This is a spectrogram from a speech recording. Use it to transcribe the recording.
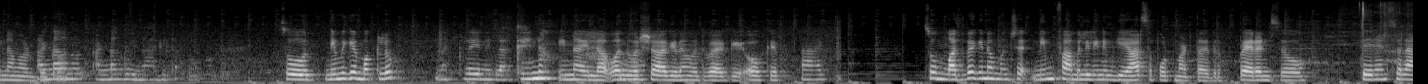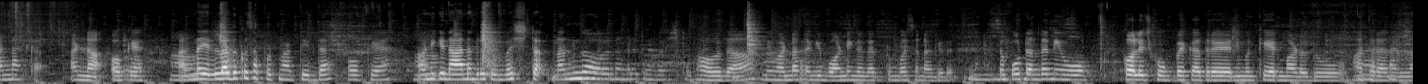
ಇನ್ನ ಮಾಡಬೇಕು. ಅಣ್ಣನೂ ಅಣ್ಣಂಗೂ ಇನ್ನೂ ಆಗಿಲ್ಲ. ಸೊ ನಿಮಗೆ ಮಕ್ಕಳು ಮಕ್ಕಳು ಏನಿಲ್ಲ ಅಕ್ಕ ಇನ್ನು ಇನ್ನ ಇಲ್ಲ ಒಂದು ವರ್ಷ ಆಗಿದೆ ಮದುವೆ ಆಗಿ. ಓಕೆ. ಸೊ ಮದುವೆಗಿನ ಮುಂಚೆ ನಿಮ್ಮ ಫ್ಯಾಮಿಲಿಲಿ ನಿಮಗೆ ಯಾರು ಸಪೋರ್ಟ್ ಮಾಡ್ತಾ ಇದ್ರು? ಪೇರೆಂಟ್ಸು ಪೇರೆಂಟ್ಸ್ ಎಲ್ಲ ಅಣ್ಣ ಅಕ್ಕ. ಅಣ್ಣ ಓಕೆ ಅಣ್ಣ ಎಲ್ಲದಕ್ಕೂ ಸಪೋರ್ಟ್ ಮಾಡ್ತಿದ್ದ. ಓಕೆ ಅವನಿಗೆ ನಾನಂದ್ರೆ ತುಂಬಾ ಇಷ್ಟ. ನನಗೂ ಅವನಂದ್ರೆ ತುಂಬಾ ಇಷ್ಟ. ಹೌದಾ? ನೀವು ಅಣ್ಣ ತಂಗಿ ಬಾಂಡಿಂಗ್ ಆಗೋದು ತುಂಬಾ ಚೆನ್ನಾಗಿದೆ. ಸಪೋರ್ಟ್ ಅಂದ್ರೆ ನೀವು ಕಾಲೇಜ್ಗೆ ಹೋಗ್ಬೇಕಾದ್ರೆ ನಿಮ್ಮನ್ನ ಕೇರ್ ಮಾಡೋದು ಆ ಥರನೆಲ್ಲ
